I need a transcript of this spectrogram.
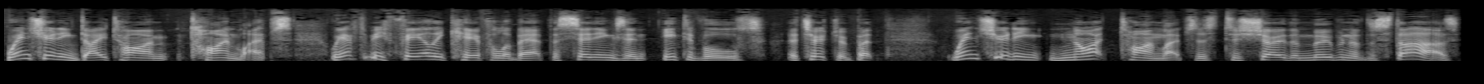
When shooting daytime time lapse, we have to be fairly careful about the settings and intervals, etc. But when shooting night time lapses to show the movement of the stars,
